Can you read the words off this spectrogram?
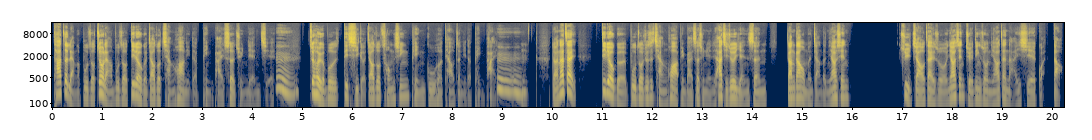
它这两个步骤，最后两个步骤，第六个叫做强化你的品牌社群连接。嗯，最后一个步骤，第七个叫做重新评估和调整你的品牌。嗯嗯嗯，对啊。那在第六个步骤就是强化品牌社群连接，它其实就是延伸刚刚我们讲的，你要先聚焦在说，你要先决定说你要在哪一些管道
